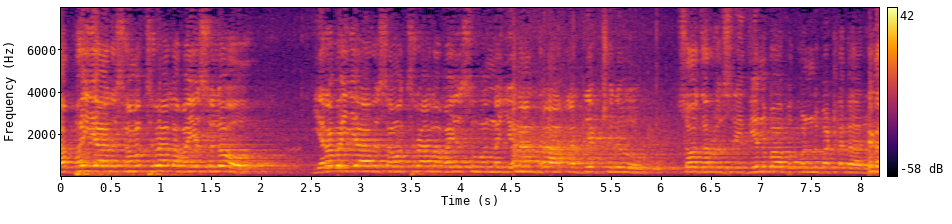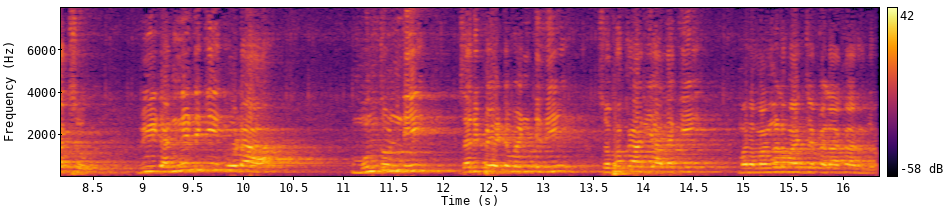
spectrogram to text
డెబ్భై ఆరు సంవత్సరాల వయసులో ఇరవై ఆరు సంవత్సరాల వయసు ఉన్న యునాంధ్ర అధ్యక్షులు సోదరులు శ్రీ దీనబాబు కొండుపట్ల గారు. అడగచ్చు వీటన్నిటికీ కూడా ముందుండి జరిపేటువంటిది శుభకార్యాలకి మన మంగళవాద్య కళాకారులు.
